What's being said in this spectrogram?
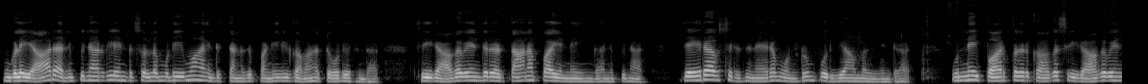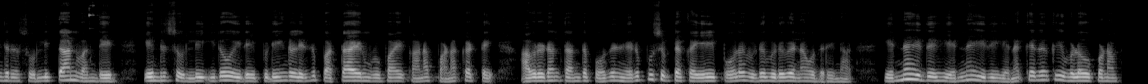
உங்களை யார் அனுப்பினார்கள் என்று சொல்ல முடியுமா என்று தனது பணியில் கவனத்தோடு இருந்தார். ஸ்ரீ ராகவேந்திரர் தானப்பா என்னை இங்கு அனுப்பினார். ஜெயராவ் சிறிது நேரம் ஒன்றும் புரியாமல் நின்றார் உன்னை பார்ப்பதற்காக ஸ்ரீ ராகவேந்திரர் சொல்லித்தான் வந்தேன் என்று சொல்லி இதோ இதை பிடியுங்கள் என்று பத்தாயிரம் ரூபாய்க்கான பணக்கட்டை அவரிடம் தந்தபோது நெருப்பு சுட்ட கையைப் போல விடுவிடுவென உதறினார் என்ன இது? என்ன இது? எனக்கு எதற்கு இவ்வளவு பணம்?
